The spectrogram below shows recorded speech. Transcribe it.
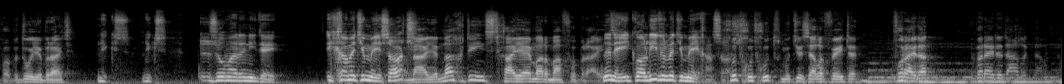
Wat bedoel je, Bright? Niks, niks. Zomaar een idee. Ik ga met je mee, Sarge. Na je nachtdienst ga jij maar maffen, Bright. Nee, nee, ik wou liever met je meegaan, Sarge. Goed, goed, goed. Moet je zelf weten. Vooruit dan. We rijden dadelijk naar het kamp.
